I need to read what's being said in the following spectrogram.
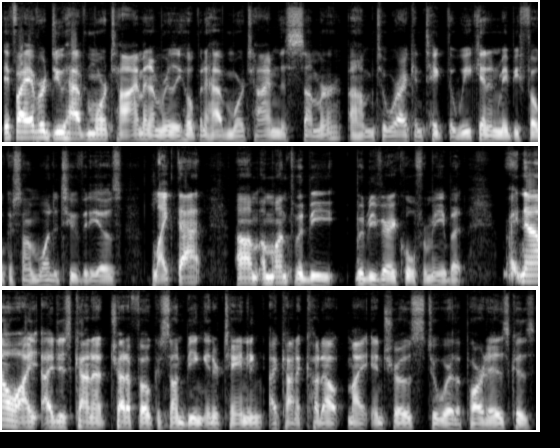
if I ever do have more time, and I'm really hoping to have more time this summer, um, to where I can take the weekend and maybe focus on one to two videos like that, um, a month would be would be very cool for me. But right now, I I just kind of try to focus on being entertaining. I kind of cut out my intros to where the part is because.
